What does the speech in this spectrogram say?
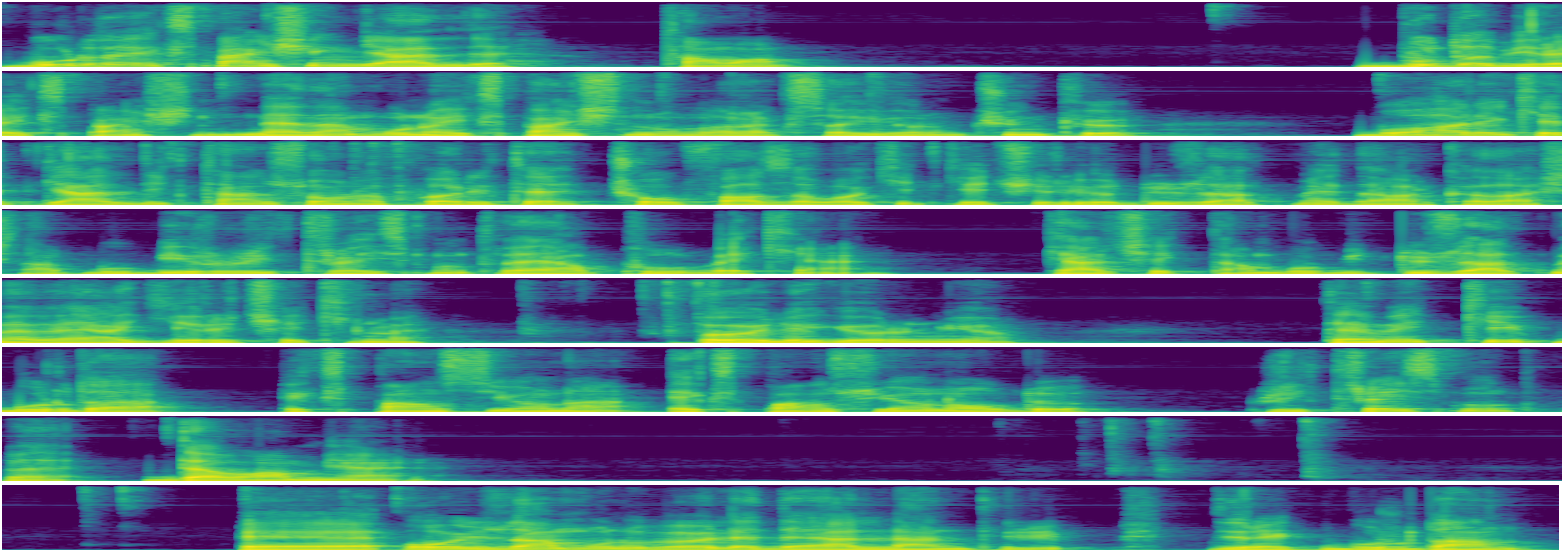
Burada expansion geldi. Tamam. Bu da bir expansion. Neden bunu expansion olarak sayıyorum? Çünkü bu hareket geldikten sonra parite çok fazla vakit geçiriyor düzeltmede arkadaşlar. Bu bir retracement veya pullback yani. Gerçekten bu bir düzeltme veya geri çekilme. Öyle görünüyor. Demek ki burada ekspansiyona ekspansiyon oldu. Retracement ve devam yani. Ee, o yüzden bunu böyle değerlendirip direkt buradan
